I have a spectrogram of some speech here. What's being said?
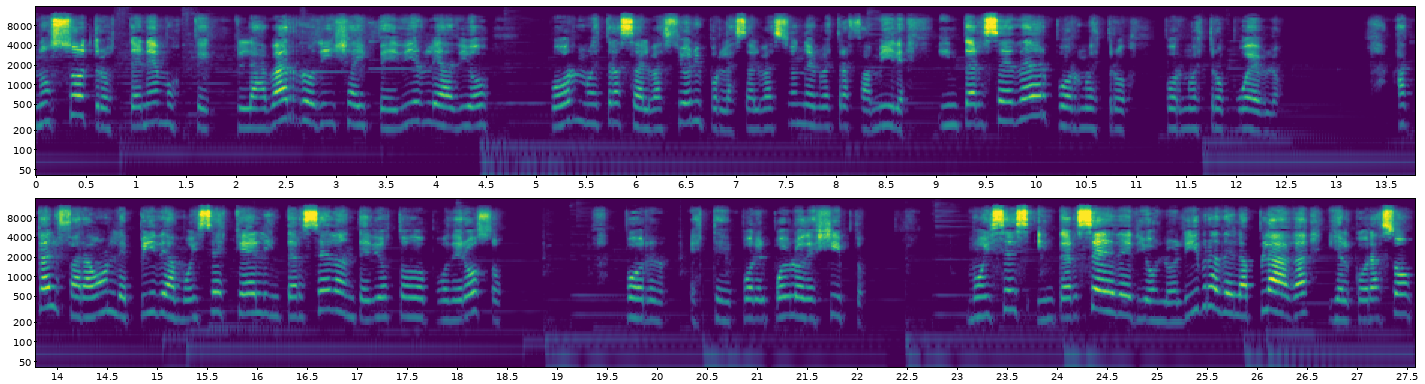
Nosotros tenemos que clavar rodilla y pedirle a Dios por nuestra salvación y por la salvación de nuestra familia, interceder por nuestro, por nuestro pueblo. Acá el faraón le pide a Moisés que él interceda ante Dios Todopoderoso por, este, por el pueblo de Egipto. Moisés intercede, Dios lo libra de la plaga y el corazón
